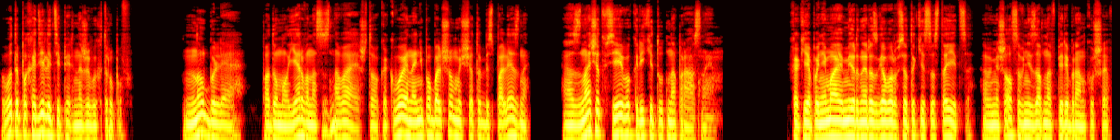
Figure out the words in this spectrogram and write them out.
Вот и походили теперь на живых трупов. «Ну, бля», — подумал Ярван, осознавая, что как воин они по большому счету бесполезны, а значит, все его крики тут напрасны. «Как я понимаю, мирный разговор все-таки состоится», — вмешался внезапно в перебранку шеф.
